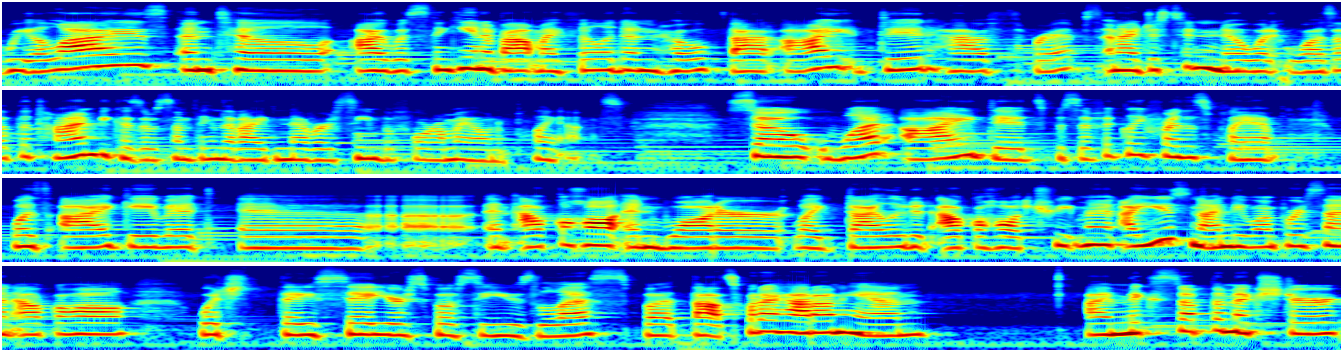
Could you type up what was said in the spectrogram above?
realize until I was thinking about my philodendron hope that I did have thrips and I just didn't know what it was at the time because it was something that I'd never seen before on my own plants. So what I did specifically for this plant was I gave it a, uh, an alcohol and water, like diluted alcohol treatment. I used 91% alcohol, which they say you're supposed to use less, but that's what I had on hand. I mixed up the mixture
